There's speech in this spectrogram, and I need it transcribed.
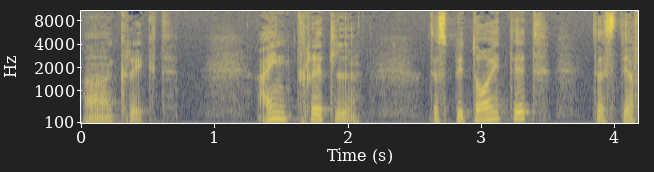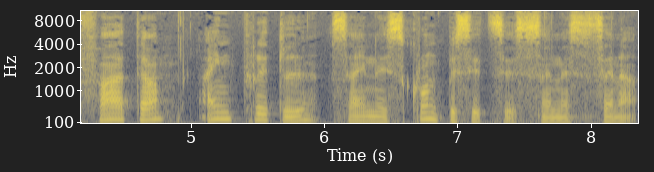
äh, kriegt. Ein Drittel. Das bedeutet, dass der Vater ein Drittel seines Grundbesitzes, seines, seiner,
